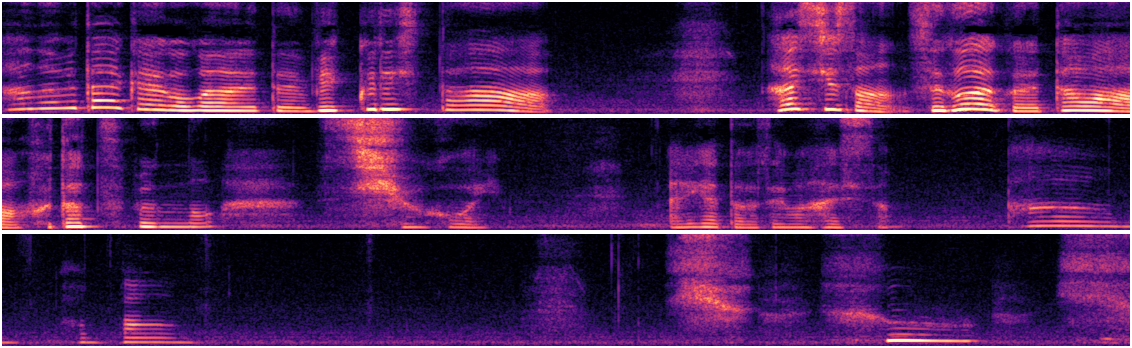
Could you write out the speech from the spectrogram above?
花火大会が行われてびっくりした。ハッシュさんすごいこれタワー2つ分の。すごい。ありがとうございますハッシュさん。パンパンパン。ヒュヒュヒ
